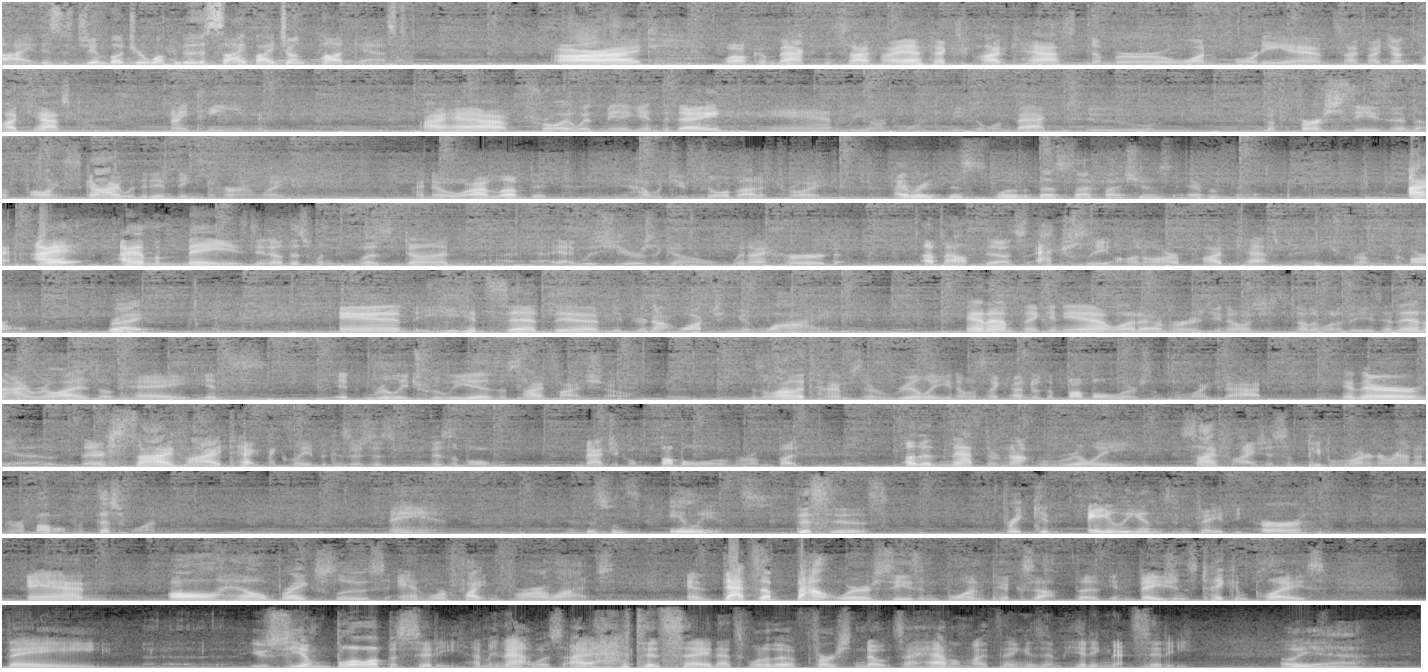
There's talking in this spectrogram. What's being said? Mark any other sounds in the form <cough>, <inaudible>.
Hi, this is Jim Butcher. Welcome to the Sci Fi Junk Podcast. All right. Welcome back to the Sci Fi FX Podcast number 140 and Sci Fi Junk Podcast 19. I have Troy with me again today, and we are going to be going back to the first season of Falling Sky with it ending currently. I know I loved it. How would you feel about it, Troy? I rate this as one of the best sci-fi shows ever filmed. I I I am amazed. You know, this one was done. It was years ago when I heard about this actually on our podcast page from Carl. Right. And he had said then, if you're not watching it, why? And I'm thinking, yeah, whatever. You know, it's just another one of these. And then I realized, okay, it's it really truly is a sci-fi show. Because a lot of the times they're really, you know, it's like under the bubble or something like that. And they're you know, they're sci-fi technically because there's this invisible magical bubble over them. But other than that, they're not really sci-fi. It's just some people running around under a bubble. But this one, man, this one's aliens. this is freaking aliens invade the Earth, and all hell breaks loose, and we're fighting for our lives. And that's about where season one picks up. The invasion's taking place. They, you see him blow up a city. I mean, that was I <laughs> have to say that's one of the first notes I have on my thing is him hitting that city Oh yeah.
